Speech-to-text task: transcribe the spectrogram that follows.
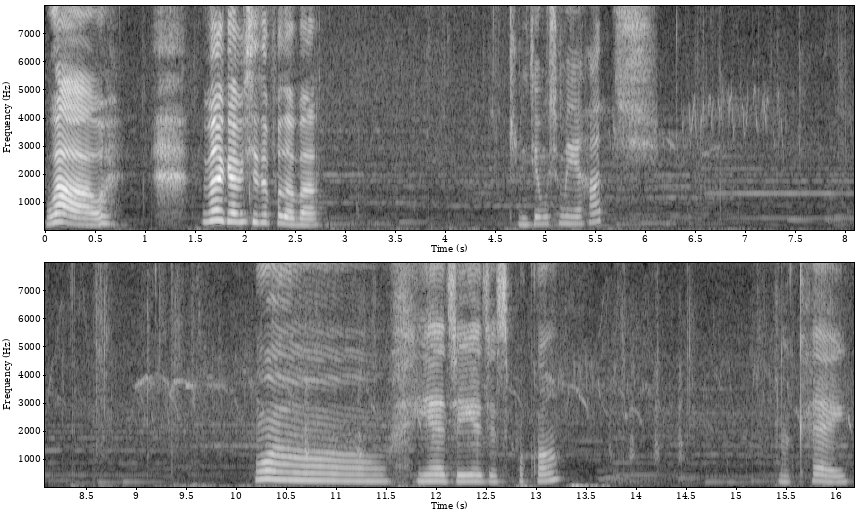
Wow! Mega mi się to podoba. Czyli gdzie musimy jechać? Wow! Jedzie, jedzie, spoko. Okej.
